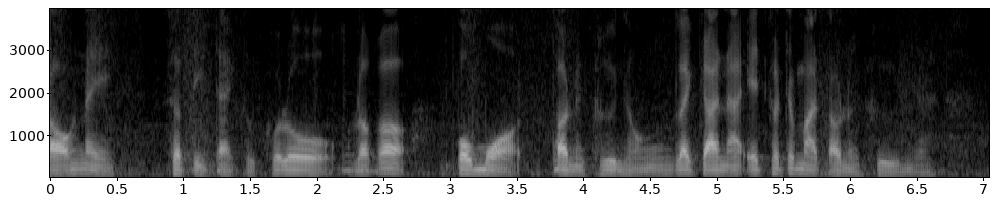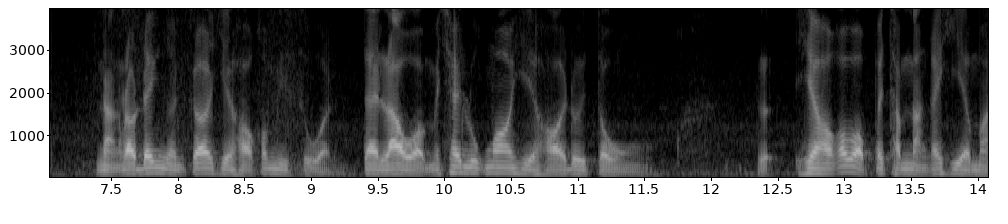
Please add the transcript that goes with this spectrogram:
ร้องในสติแตกสุดโคโลกแล้วก็โปรโมทตอนกลางคืนของรายการอาเอสเขาจะมาตอนกลางคืนไงหนังเราได้เงินก็เฮียฮอก็มีส่วน แต่เราอะไม่ใช่ลูกหม้อเฮียฮอโดยตรงเฮียฮอก็บอกไปทำหนังกับเฮียไหม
